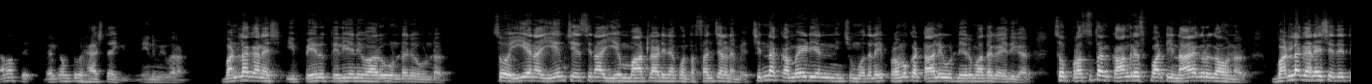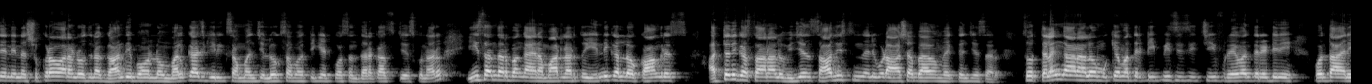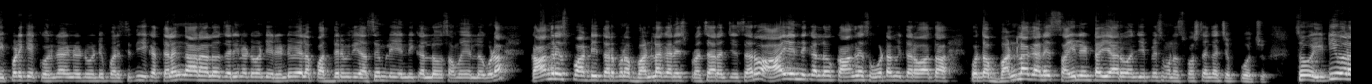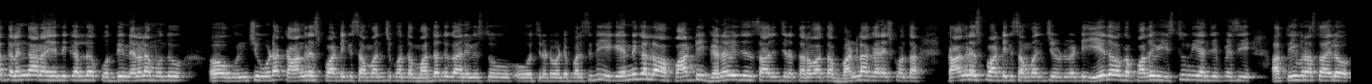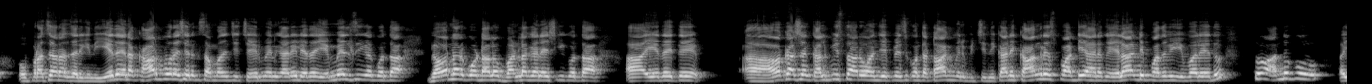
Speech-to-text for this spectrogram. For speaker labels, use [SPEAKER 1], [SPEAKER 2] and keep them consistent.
[SPEAKER 1] నమస్తే welcome to hash tag నేను మీ వరణ్. బండ్ల గణేష్ ఈ పేరు తెలియని వారు ఉండని ఉండరు. సో ఈయన ఏం చేసినా ఏం మాట్లాడినా కొంత సంచలనమే. చిన్న కమేడియన్ నుంచి మొదలై ప్రముఖ టాలీవుడ్ నిర్మాతగా ఎదిగారు. సో ప్రస్తుతం కాంగ్రెస్ పార్టీ నాయకులుగా ఉన్నారు. బండ్ల గణేష్ ఏదైతే నిన్న శుక్రవారం రోజున గాంధీ భవన్లో మల్కాజ్గిరికి సంబంధించి లోక్సభ టికెట్ కోసం దరఖాస్తు చేసుకున్నారు ఈ సందర్భంగా ఆయన మాట్లాడుతూ ఎన్నికల్లో కాంగ్రెస్ అత్యధిక స్థానాలు విజయం సాధిస్తుందని కూడా ఆశాభావం వ్యక్తం చేశారు. సో తెలంగాణలో ముఖ్యమంత్రి టీపీసీసీ చీఫ్ రేవంత్ రెడ్డిని కొంత ఆయన ఇప్పటికే కొనినటువంటి పరిస్థితి. ఇక తెలంగాణలో జరిగినటువంటి రెండు వేల పద్దెనిమిది అసెంబ్లీ ఎన్నికల్లో సమయంలో కూడా కాంగ్రెస్ పార్టీ తరపున బండ్ల గణేష్ ప్రచారం చేశారు. ఆ ఎన్నికల్లో కాంగ్రెస్ ఓటమి తర్వాత కొంత బండ్ల గణేష్ సైలెంట్ అయ్యారు అని చెప్పేసి మనం స్పష్టంగా చెప్పుకోవచ్చు. సో ఇటీవల తెలంగాణ ఎన్నికల్లో కొద్ది నెలల ముందు నుంచి కూడా కాంగ్రెస్ పార్టీకి సంబంధించి కొంత మద్దతుగా నిలుస్తూ వచ్చినటువంటి పరిస్థితి. ఈ ఎన్నికల్లో ఆ పార్టీ ఘన విజయం సాధించిన తర్వాత బండ్ల గణేష్ కొంత కాంగ్రెస్ పార్టీ పార్టీకి సంబంధించినటువంటి ఏదో ఒక పదవి ఇస్తుంది అని చెప్పేసి ఆ తీవ్ర స్థాయిలో ఓ ప్రచారం జరిగింది. ఏదైనా కార్పొరేషన్కి సంబంధించి చైర్మన్ కానీ లేదా ఎమ్మెల్సీగా కొంత గవర్నర్ కోటాలో బండ్ల గణేష్కి కొంత ఏదైతే అవకాశం కల్పిస్తారు అని చెప్పేసి కొంత టాక్ వినిపించింది. కానీ కాంగ్రెస్ పార్టీ ఆయనకు ఎలాంటి పదవి ఇవ్వలేదు. సో అందుకు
